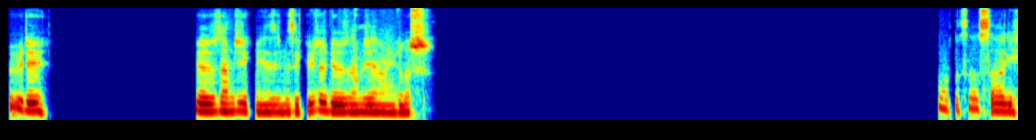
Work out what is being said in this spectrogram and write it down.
Şöyle gözlemcilik menzilimizdeki oyuncular gözlemcilen oyuncular. Orta saha Salih.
